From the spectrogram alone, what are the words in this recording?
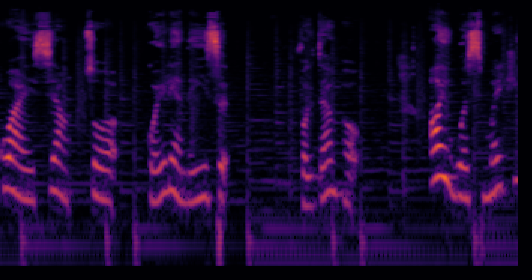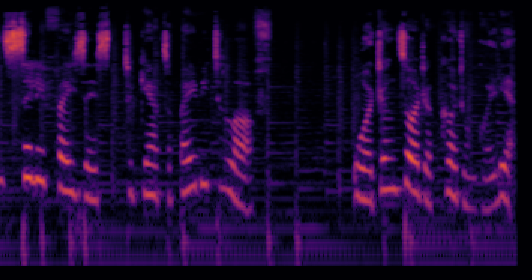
怪象、做鬼脸的意思。For example, I was making silly faces to get the baby to laugh. 我正做着各种鬼脸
